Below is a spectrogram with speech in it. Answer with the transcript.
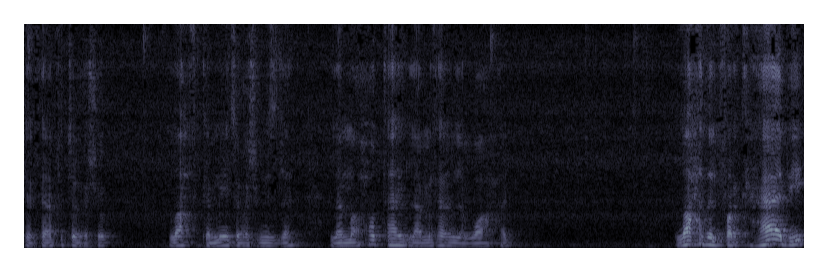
كثافة العشب لاحظ كمية العشب نزلت. لما أحط هاي مثلا لواحد لاحظ الفرق. هذه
